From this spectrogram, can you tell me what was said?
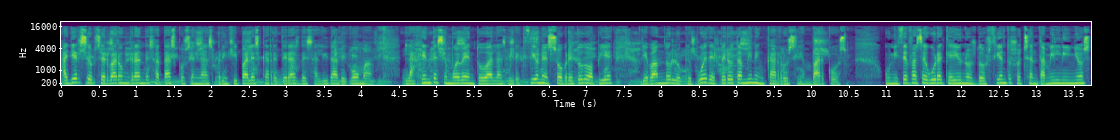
Ayer se observaron grandes atascos en las principales carreteras de salida de Goma. La gente se mueve en todas las direcciones, sobre todo a pie, llevando lo que puede, pero también en carros y en barcos. UNICEF asegura que hay unos 280.000 niños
